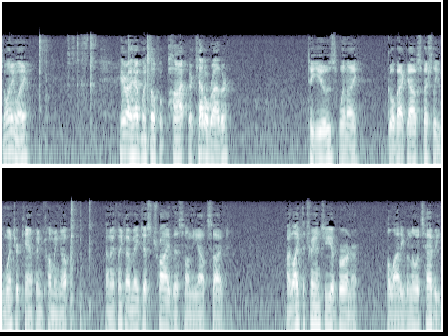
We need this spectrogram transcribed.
So anyway, here I have myself a pot, a kettle rather, to use when I go back out, especially in winter camping coming up. And I think I may just try this on the outside. I like the Trangia burner a lot, even though it's heavy.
